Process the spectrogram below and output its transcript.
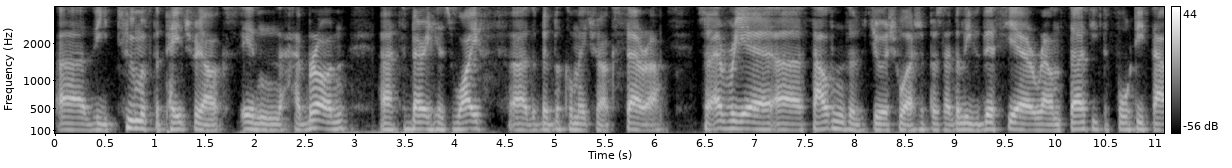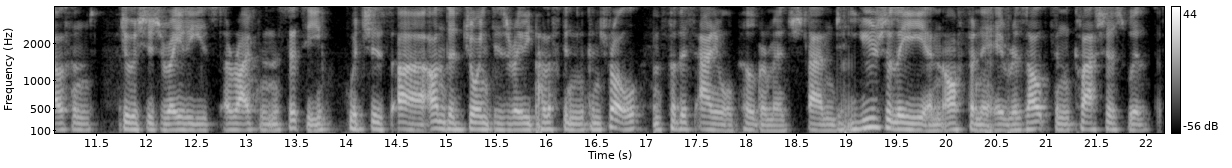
uh, the tomb of the patriarchs in Hebron uh, to bury his wife, uh, the biblical matriarch Sarah. So every year, uh, thousands of Jewish worshippers, I believe this year around 30 to 40,000 Jewish Israelis arrived in the city, which is uh, under joint Israeli Palestinian control for this annual pilgrimage. And usually and often it, it results in clashes with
